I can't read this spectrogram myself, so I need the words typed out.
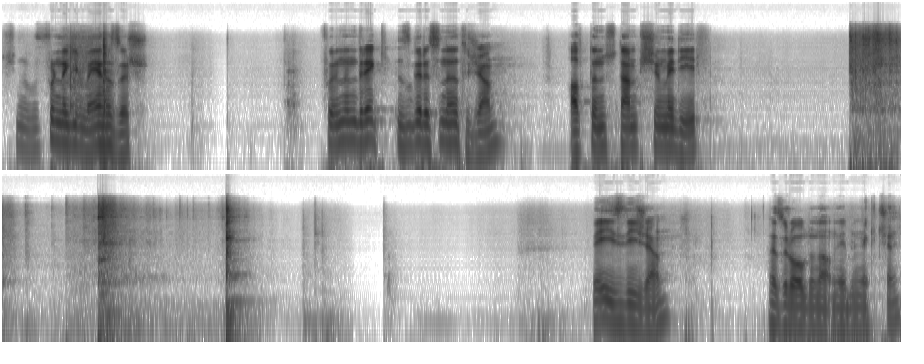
Şimdi bu fırına girmeye hazır. Fırının direkt ızgarasına atacağım. Alttan üstten pişirme değil. Ve izleyeceğim. Hazır olduğunu anlayabilmek için.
